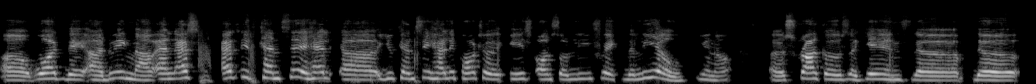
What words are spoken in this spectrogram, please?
uh, what they are doing now. And as as it can say, uh, you can see Harry Potter is also reflect the Leo, you know, uh, struggles against the the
